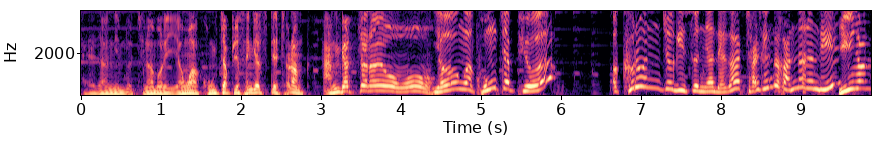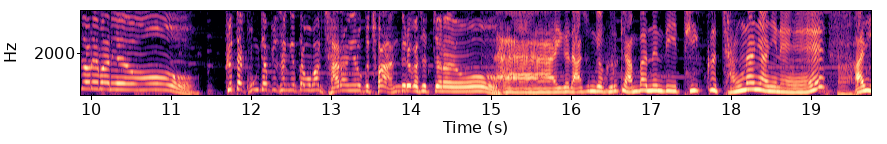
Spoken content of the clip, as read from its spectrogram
대장님도 지난번에 영화 공짜표 생겼을 때 저랑 안 갔잖아요. 영화 공짜표? 아, 그런 적이 있었냐? 내가 잘 생각 안 나는데. 2년 전에 말이에요. 그때 공짜표 생겼다고 막 자랑해놓고 저 안 데려가셨잖아요. 아, 이거 나순경 그렇게 안 봤는데 뒤끝 장난이 아니네. 아 니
